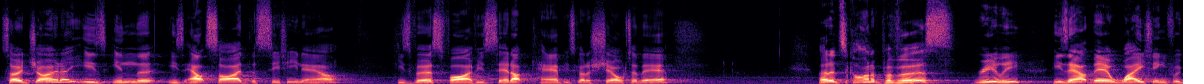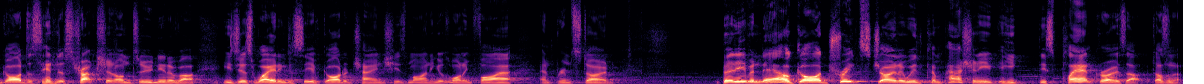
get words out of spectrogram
So Jonah is in the he's outside the city now. He's verse 5, he's set up camp, he's got a shelter there. But it's kind of perverse, really. He's out there waiting for God to send destruction onto Nineveh. He's just waiting to see if God would change his mind. He was wanting fire and brimstone. But even now, God treats Jonah with compassion. He, he, this plant grows up, doesn't it?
